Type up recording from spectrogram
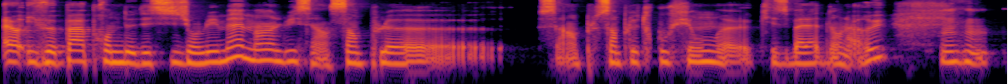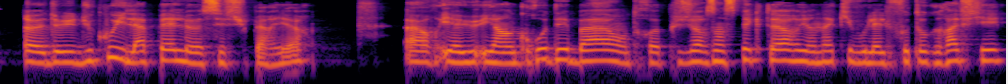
Alors, il veut pas prendre de décision lui-même. Hein. Lui, c'est un simple, c'est un simple troufion euh, qui se balade dans la rue. Mhm. Euh, de- du coup, il appelle euh, ses supérieurs. Alors, il y a eu, il y a un gros débat entre plusieurs inspecteurs. Il y en a qui voulaient le photographier.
